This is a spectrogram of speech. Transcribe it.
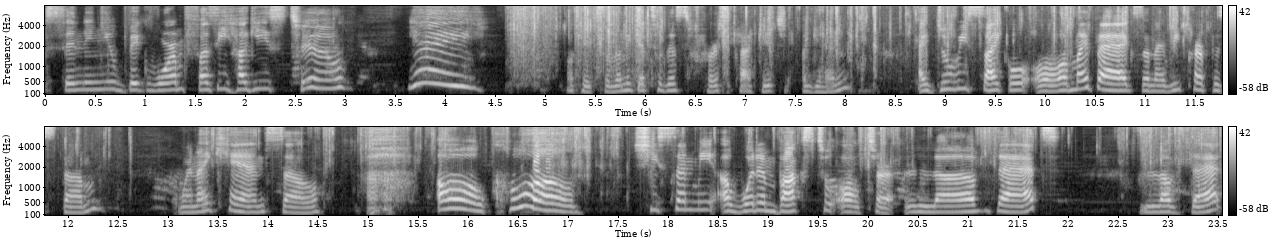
Sending you big, warm, fuzzy huggies, too. Yay! Okay, so let me get to this first package again. I do recycle all my bags and I repurpose them when I can, so... Oh, cool! She sent me a wooden box to alter. Love that. Love that.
